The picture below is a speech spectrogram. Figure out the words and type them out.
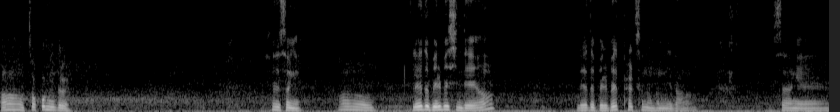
아, 쪼꼬미들. 세상에. 아, 레드 벨벳인데요. 레드 벨벳 8,000원 합니다. 세상에.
